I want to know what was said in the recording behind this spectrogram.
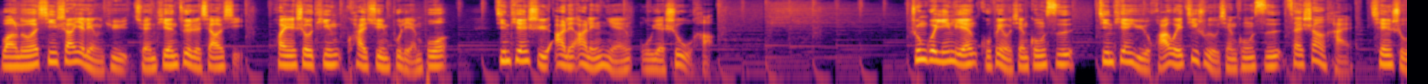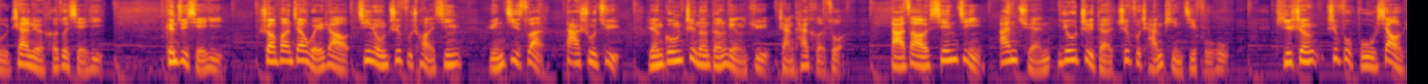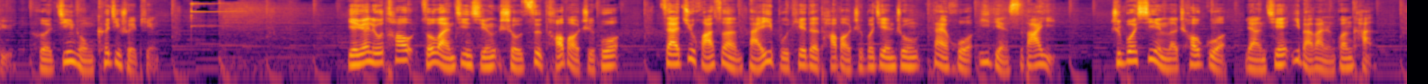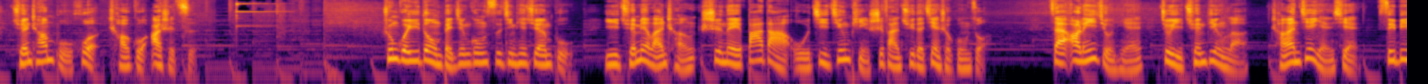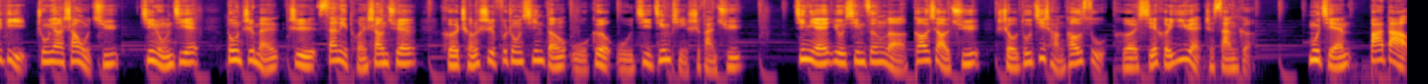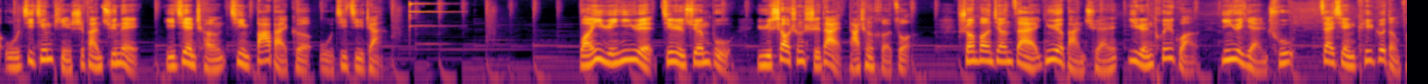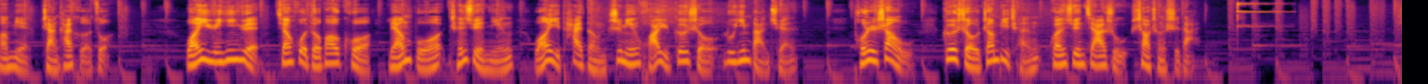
网罗新商业领域全天最热消息，欢迎收听《快讯不联播》。今天是二零二零年五月十五号。中国银联股份有限公司今天与华为技术有限公司在上海签署战略合作协议。根据协议，双方将围绕金融支付创新、云计算、大数据。人工智能等领域展开合作，打造先进、安全、优质的支付产品及服务，提升支付服务效率和金融科技水平。演员刘涛昨晚进行首次淘宝直播，在聚划算百亿补贴的淘宝直播间中带货一点四八亿，直播吸引了超过两千一百万人观看，全场补货超过二十次。中国移动北京公司今天宣布。已全面完成市内八大五 G 精品示范区的建设工作，在二零一九年就已圈定了长安街沿线 CBD 中央商务区、金融街、东直门至三里屯商圈和城市副中心等五个五 G 精品示范区。今年又新增了高校区、首都机场高速和协和医院这三个。目前，八大五 G 精品示范区内已建成近八百个五 G 基站。网易云音乐今日宣布。与少城时代达成合作，双方将在音乐版权、艺人推广、音乐演出、在线 K 歌等方面展开合作。网易云音乐将获得包括梁博、陈雪凝、王以太等知名华语歌手录音版权。同日上午，歌手张碧晨官宣加入少城时代。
